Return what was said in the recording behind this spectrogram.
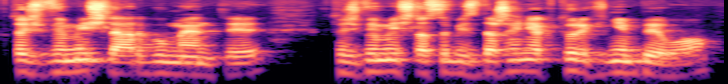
ktoś wymyśla argumenty, ktoś wymyśla sobie zdarzenia, których nie było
